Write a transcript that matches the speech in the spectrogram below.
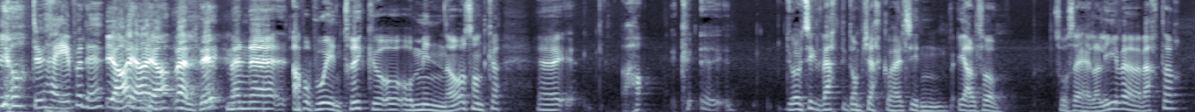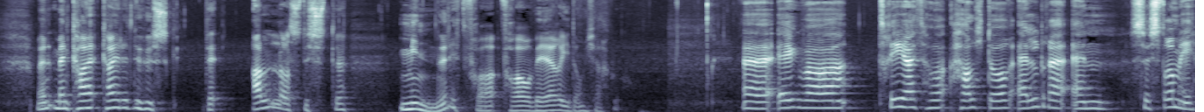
Ja. Du heier på det? ja, ja, ja. Veldig. Men eh, apropos inntrykk og, og minner og sånt hva, eh, ha, eh, Du har jo sikkert vært i domkirka helt siden i altså, så å si hele livet. vært der. Men, men hva, hva er det du husker det aller største minnet ditt fra, fra å være i domkirka? Eh, Jeg var tre og et halvt år eldre enn søstera mi.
